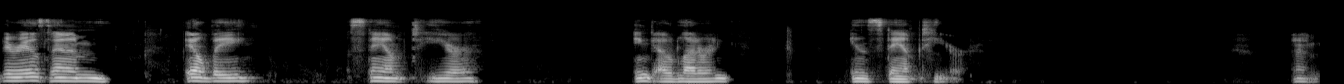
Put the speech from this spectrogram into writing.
There is um LV stamped here in gold lettering and stamped here. Um,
